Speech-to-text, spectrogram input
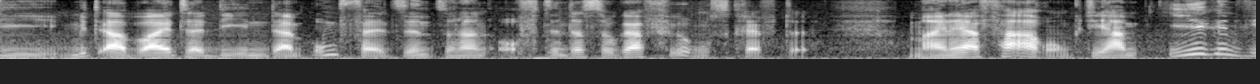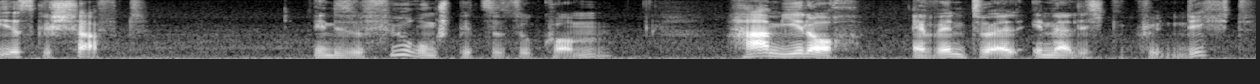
die Mitarbeiter, die in deinem Umfeld sind, sondern oft sind das sogar Führungskräfte. Meine Erfahrung, die haben irgendwie es geschafft, in diese Führungsspitze zu kommen, haben jedoch eventuell innerlich gekündigt,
